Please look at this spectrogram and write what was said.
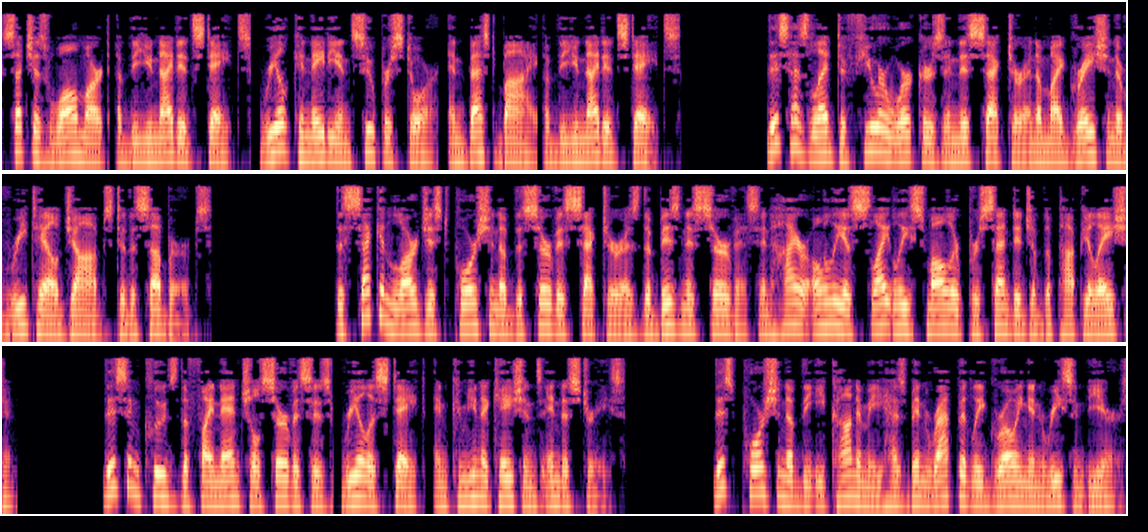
such as Walmart of the United States, Real Canadian Superstore, and Best Buy of the United States. This has led to fewer workers in this sector and a migration of retail jobs to the suburbs. The second largest portion of the service sector is the business service and hire only a slightly smaller percentage of the population. This includes the financial services, real estate, and communications industries. This portion of the economy has been rapidly growing in recent years.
